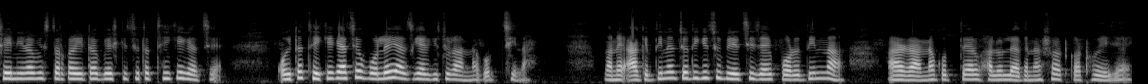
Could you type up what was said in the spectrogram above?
সেই নিরামিষ তরকারিটা বেশ কিছুটা থেকে গেছে। ওইটা থেকে গেছে বলেই আজকে আর কিছু রান্না করছি না। মানে আগের দিনের যদি কিছু বেঁচে যায়, পরের দিন না, আর রান্না করতে আর ভালো লাগে না, শর্টকাট হয়ে যায়।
